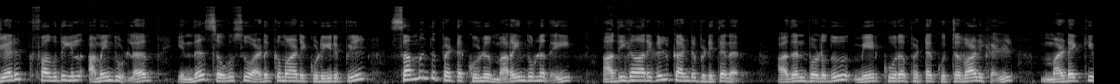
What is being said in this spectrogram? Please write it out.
ஜெருக் பகுதியில் அமைந்துள்ள இந்த சொகுசு அடுக்குமாடி குடியிருப்பில் சம்பந்தப்பட்ட குழு மறைந்துள்ளதை அதிகாரிகள் கண்டுபிடித்தனர். அதன் பொழுது மேற்கூறப்பட்ட குற்றவாளிகள் மடக்கி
